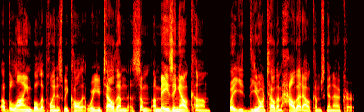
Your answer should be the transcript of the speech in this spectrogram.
a blind bullet point as we call it, where you tell them some amazing outcome, but you you don't tell them how that outcome's going to occur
